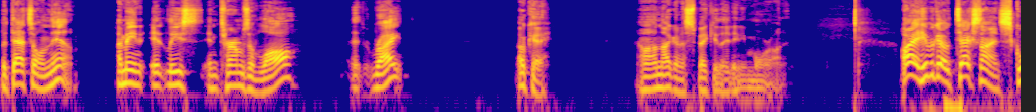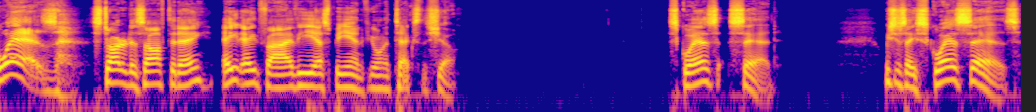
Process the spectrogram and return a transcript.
but that's on them. I mean, at least in terms of law, uh, right? Okay. I'm not going to speculate anymore on it. All right, here we go. Text line. Squez started us off today. 885 ESPN if you want to text the show. Squez said, we should say, Squez says,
